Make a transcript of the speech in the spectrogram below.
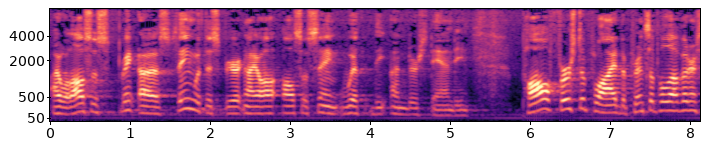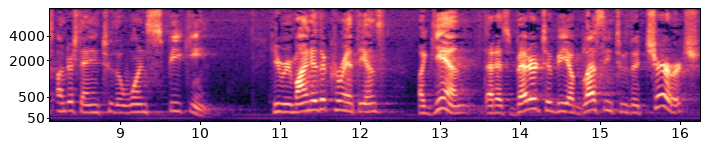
I will also uh, sing with the Spirit, and I will also sing with the understanding. Paul first applied the principle of understanding to the one speaking. He reminded the Corinthians, again, that it's better to be a blessing to the church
